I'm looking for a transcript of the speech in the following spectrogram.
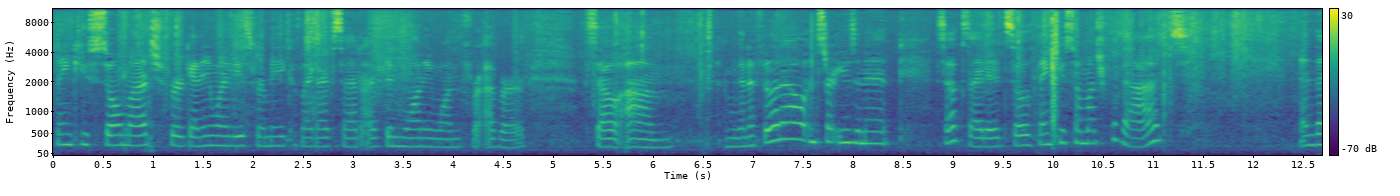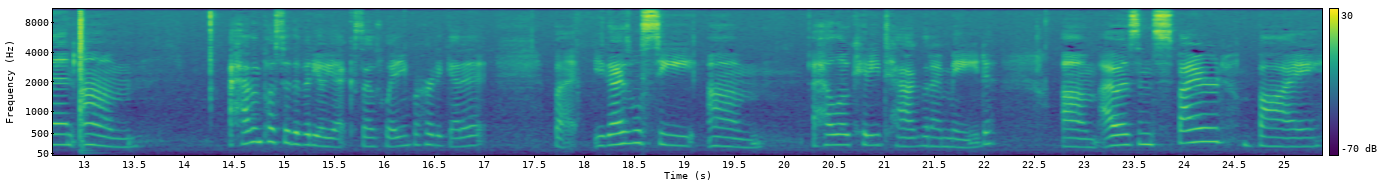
thank you so much for getting one of these for me because like I've said, I've been wanting one forever. So, um, I'm going to fill it out and start using it. So excited. So thank you so much for that. And then um, I haven't posted the video yet because I was waiting for her to get it. But you guys will see um, a Hello Kitty tag that I made. Um, I was inspired by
